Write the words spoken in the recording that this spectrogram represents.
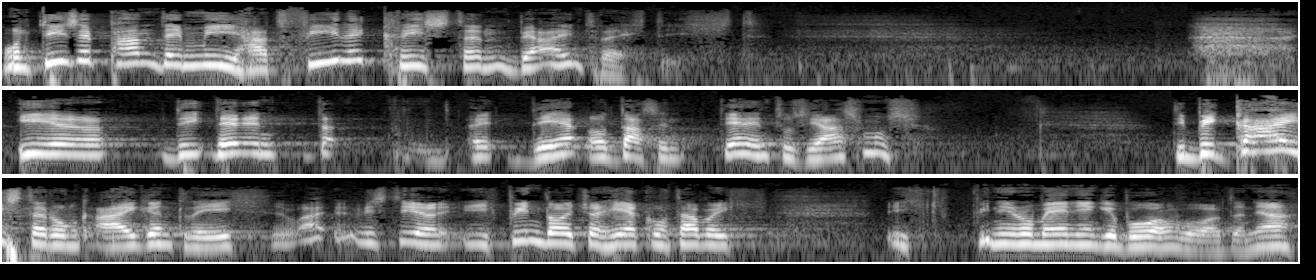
Und diese Pandemie hat viele Christen beeinträchtigt. Ihr, die, der, der, das, der Enthusiasmus, die Begeisterung eigentlich, wisst ihr, ich bin deutscher Herkunft, aber ich, ich bin in Rumänien geboren worden. Ja?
